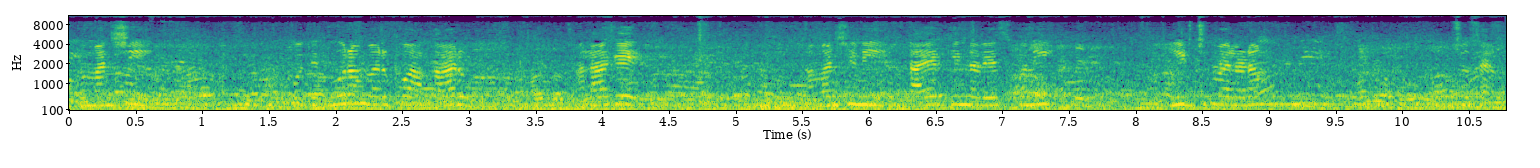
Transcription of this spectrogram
ఒక మనిషి కొద్ది దూరం ఆ కారు. అలాగే ఆ మనిషిని టైర్ కింద వేసుకొని ఈడ్చుకు వెళ్ళడం చూశాను.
